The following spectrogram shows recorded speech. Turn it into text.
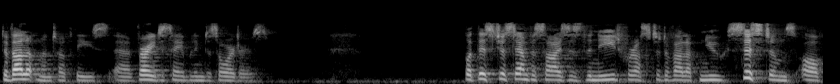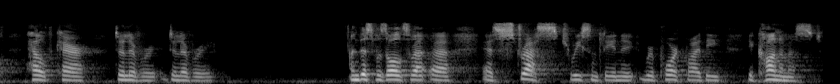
development of these uh, very disabling disorders? But this just emphasizes the need for us to develop new systems of healthcare delivery. delivery. And this was also uh, uh, stressed recently in a report by The Economist.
